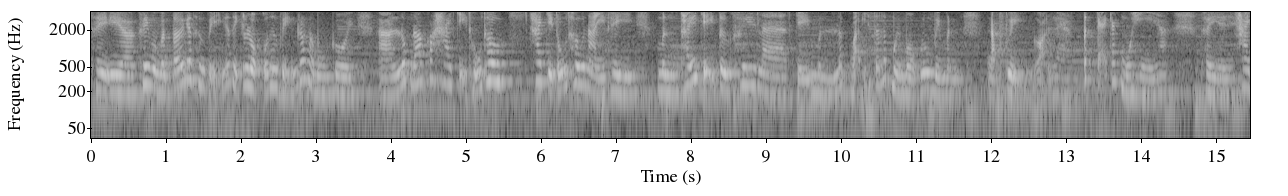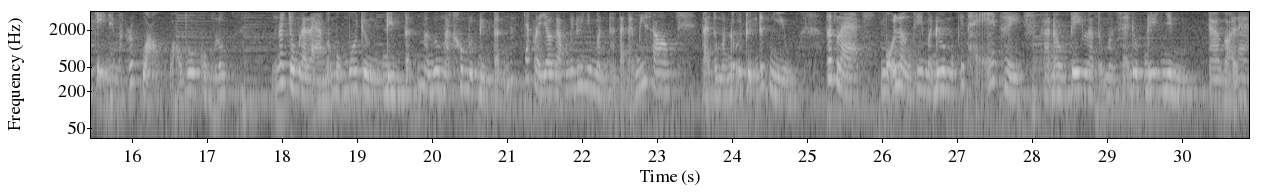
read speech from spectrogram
Thì à, khi mà mình tới cái thư viện thì cái luật của thư viện rất là buồn cười. À, lúc đó có hai chị thủ thư. Hai chị thủ thư này thì mình thấy chị từ khi là chị mình lớp 7 tới lớp 11 luôn vì mình đọc truyện gọi là tất cả các mùa hè thì hai chị này mặc rất quạo quạo vô cùng luôn nói chung là làm ở một môi trường điềm tĩnh mà gương mặt không được điềm tĩnh chắc là do gặp mấy đứa như mình đó tại bạn biết sao không? Tại tụi mình đổi chuyện rất nhiều. Tức là mỗi lần khi mà đưa một cái thẻ thì à, đầu tiên là tụi mình sẽ được đi nhìn à, gọi là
